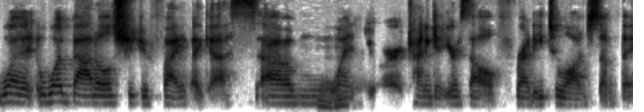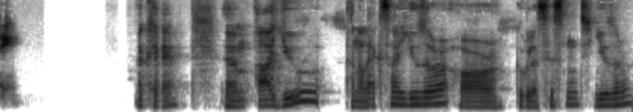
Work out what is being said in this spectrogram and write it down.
what what battles should you fight i guess um, mm-hmm. when you're trying to get yourself ready to launch something? Okay. Um, are you an alexa user or google assistant user?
